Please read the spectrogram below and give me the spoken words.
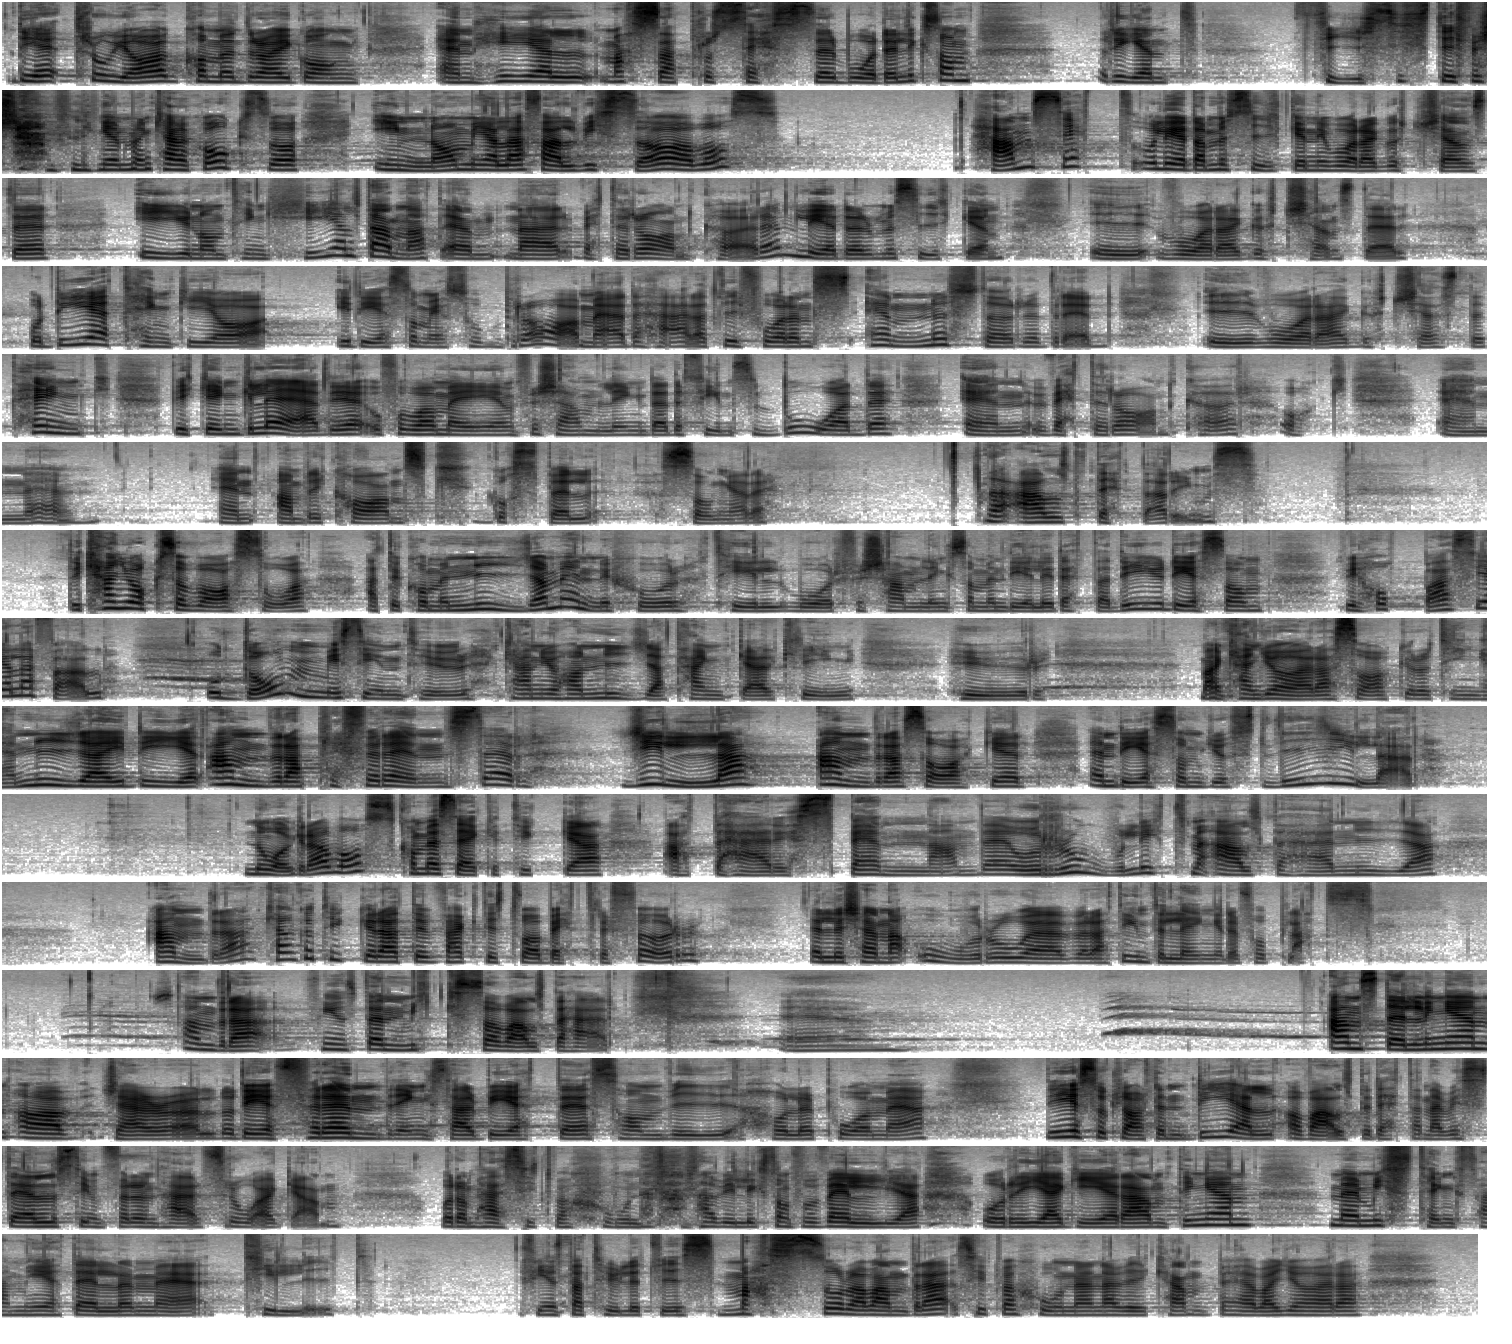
Det tror jag kommer dra igång en hel massa processer, både liksom rent fysiskt i församlingen men kanske också inom i alla fall vissa av oss. Hans sätt att leda musiken i våra gudstjänster är ju någonting helt annat än när veterankören leder musiken i våra gudstjänster. Och det tänker jag är det som är så bra med det här, att vi får en ännu större bredd i våra gudstjänster. Tänk vilken glädje att få vara med i en församling där det finns både en veterankör och en, eh, en amerikansk gospelsångare. Där allt detta ryms. Det kan ju också vara så att det kommer nya människor till vår församling som en del i detta. Det är ju det som vi hoppas i alla fall. Och de i sin tur kan ju ha nya tankar kring hur man kan göra saker och ting. här. Nya idéer, andra preferenser. Gilla andra saker än det som just vi gillar. Några av oss kommer säkert tycka att det här är spännande och roligt med allt det här nya. Andra kanske tycker att det faktiskt var bättre förr eller känna oro över att det inte längre får plats. Så andra finns det en mix av allt det här. Ehm. Anställningen av Gerald och det förändringsarbete som vi håller på med, det är såklart en del av allt detta när vi ställs inför den här frågan och de här situationerna när vi liksom får välja och reagera antingen med misstänksamhet eller med tillit. Det finns naturligtvis massor av andra situationer när vi kan behöva göra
